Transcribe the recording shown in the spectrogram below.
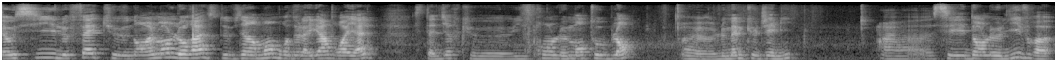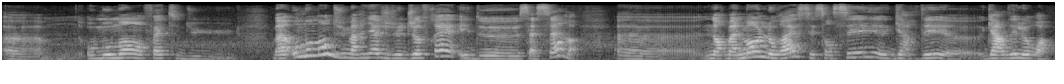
Il y a aussi le fait que normalement Loras devient membre de la garde royale, c'est-à-dire qu'il prend le manteau blanc, euh, le même que Jamie. Euh, c'est dans le livre, euh, au moment en fait du... Ben, au moment du mariage de Geoffrey et de sa sœur, normalement, Laura est censée garder, garder le roi.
